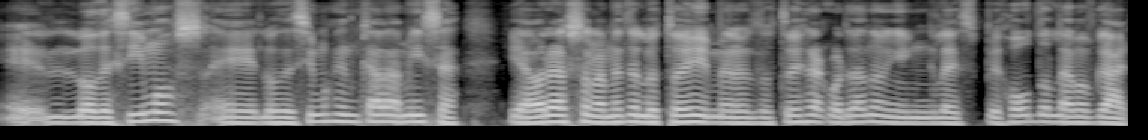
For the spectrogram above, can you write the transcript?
eh, lo decimos eh, lo decimos en cada misa y ahora solamente lo estoy me lo estoy recordando en inglés behold the lamb of God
